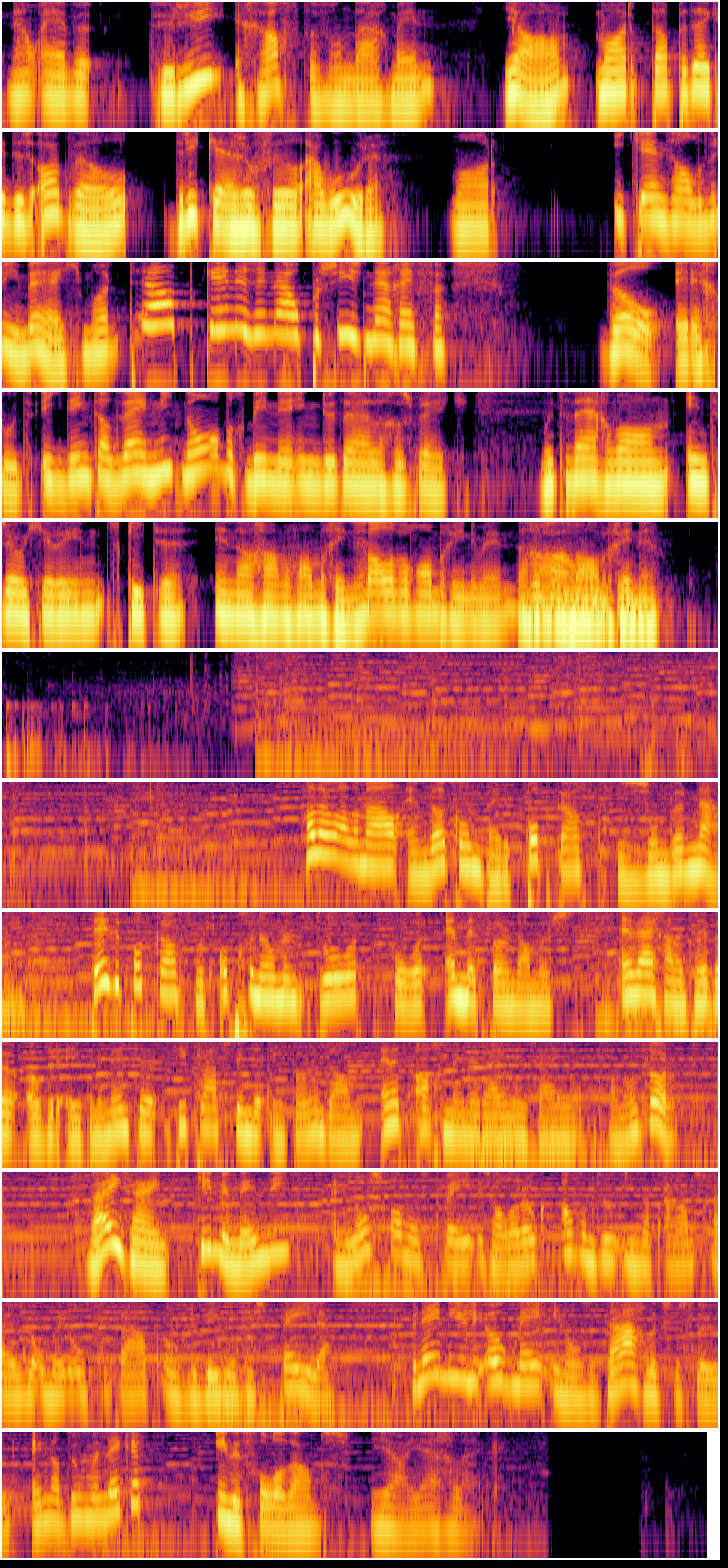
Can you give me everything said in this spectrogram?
Nou hebben we drie gasten vandaag, men. Ja, maar dat betekent dus ook wel drie keer zoveel ouwe. Maar ik ken ze alle drie een beetje. Maar dat kennen ze nou precies nog even wel erg goed. Ik denk dat wij niet nodig binnen in dit hele gesprek. Moeten wij gewoon introotje erin skieten en dan gaan we gewoon beginnen? Zullen we gewoon beginnen, men? dan gaan we gewoon beginnen. Hallo allemaal en welkom bij de podcast Zonder Naam. Deze podcast wordt opgenomen door, voor en met Volendammers. En wij gaan het hebben over de evenementen die plaatsvinden in Volendam en het algemene rijden en zeilen van ons dorp. Wij zijn Kim en Mandy. En los van ons twee zal er ook af en toe iemand aanschuiven om met ons te praten over de dingen die spelen. We nemen jullie ook mee in onze dagelijkse sleur. En dat doen we lekker in het Volendams. Ja, jij gelijk.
